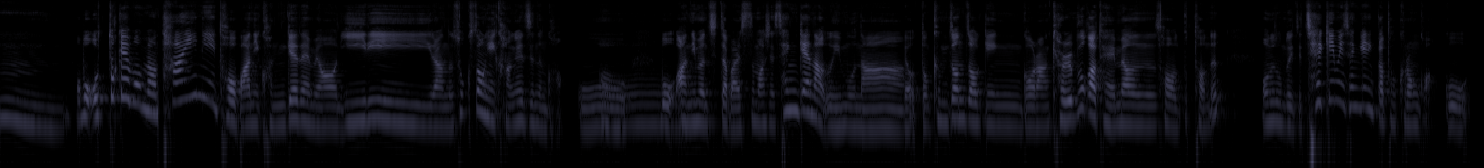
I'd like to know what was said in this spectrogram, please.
음, 뭐 어떻게 보면 타인이 더 많이 관계되면 일이라는 속성이 강해지는 것 같고, 어. 뭐 아니면 진짜 말씀하신 생계나 의무나 어떤 금전적인 거랑 결부가 되면서부터는 어느 정도 이제 책임이 생기니까 더 그런 것 같고,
